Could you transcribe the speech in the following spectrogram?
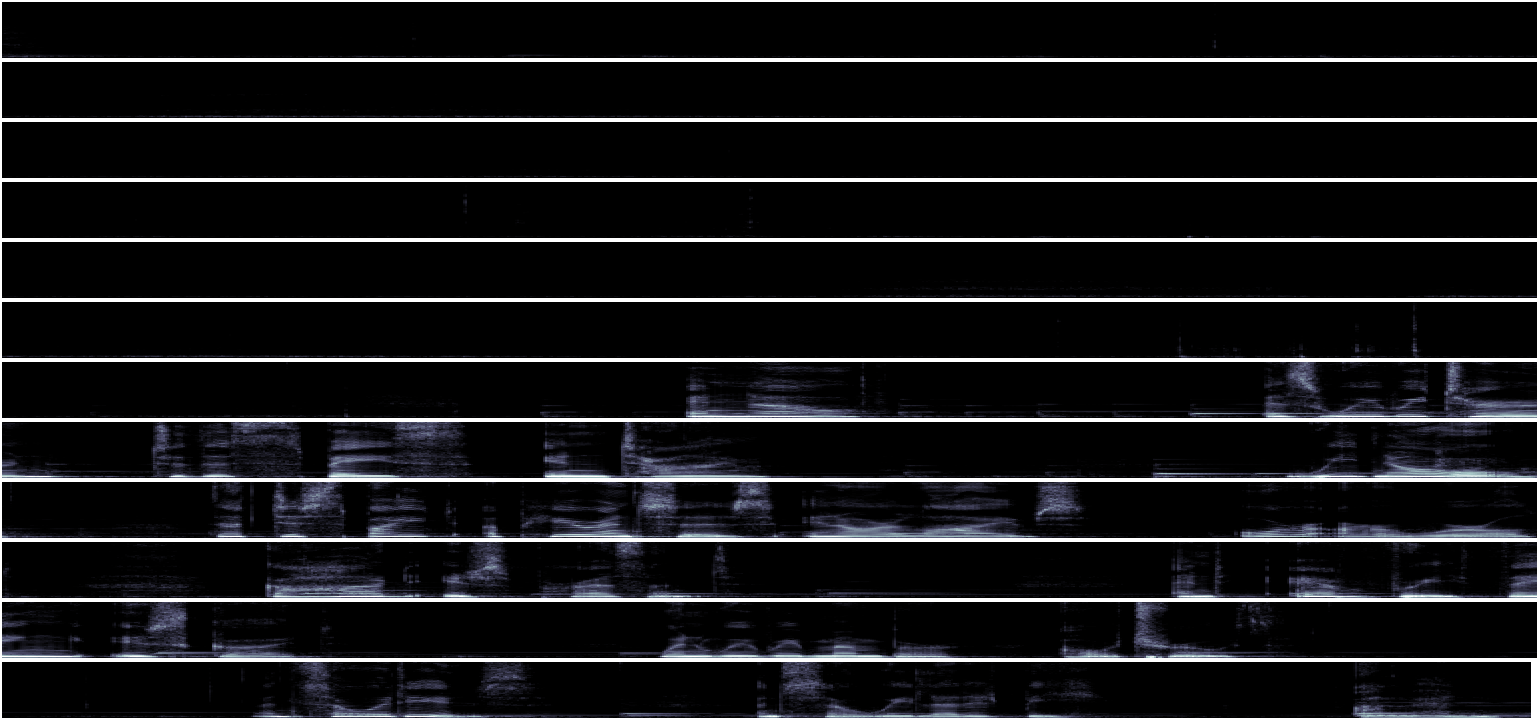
And now, as we return to this space in time, we know that despite appearances in our lives or our world, God is present and everything is good when we remember our truth. And so it is. And so we let it be. Amen.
